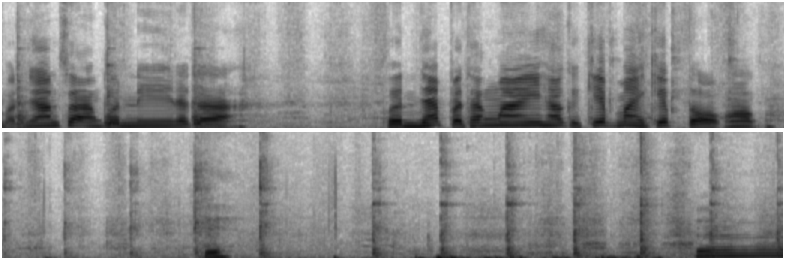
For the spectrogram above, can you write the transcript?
บัดยามสร้างเพิ่นนี่แล้วก็เพิ่นยับไปทางไม้เฮาก็เก็บไม้เก็บตอกออกโอเคเออ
